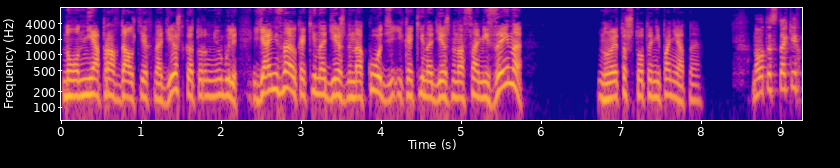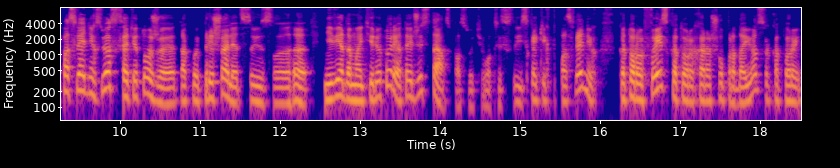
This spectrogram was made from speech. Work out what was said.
но он не оправдал тех надежд, которые у него были. Я не знаю, какие надежды на Коди и какие надежды на сами Зейна, но это что-то непонятное. Но вот из таких последних звезд, кстати, тоже такой пришелец из э, неведомой территории, это AJ Styles, по сути, вот из, из каких-то последних, который фейс, который хорошо продается, который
